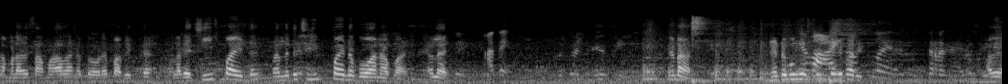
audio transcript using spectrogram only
നമ്മളത് സമാധാനത്തോടെ പതുക്കെ വളരെ ചീപ്പായിട്ട് വന്നിട്ട് ചീപ്പായിട്ട് പോകാനാ പ്ലാൻ അല്ലേ? കേട്ടാ രണ്ട് മൂന്ന് സുന്ദരി നേരം. അതെ.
